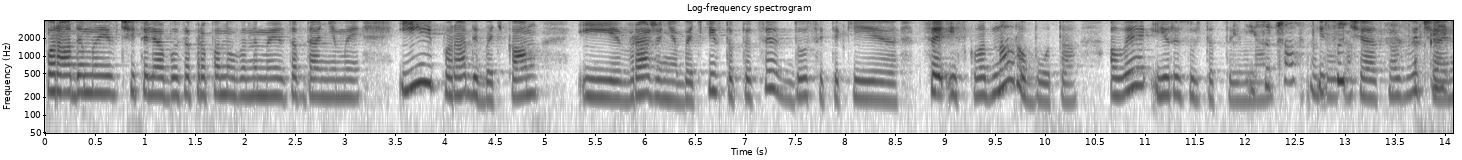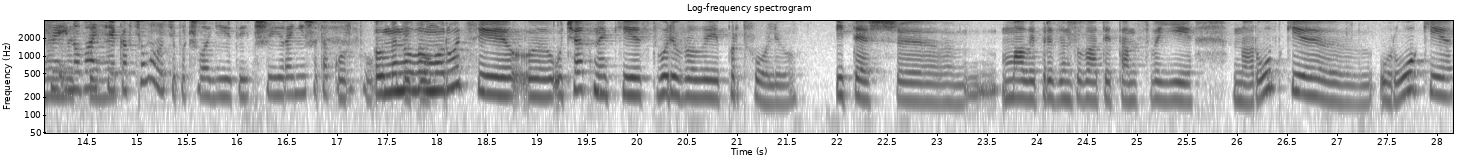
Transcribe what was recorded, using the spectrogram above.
порадами вчителя або запропонованими завданнями, і поради батькам, і враження батьків. Тобто, це досить такі, це і складна робота, але і результативна. І сучасно І дуже. сучасна, звичайно. це інновація, яка в цьому році почала діяти, чи раніше також був? У минулому році е, учасники створювали портфоліо. І теж е, мали презентувати там свої наробки, е, уроки,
